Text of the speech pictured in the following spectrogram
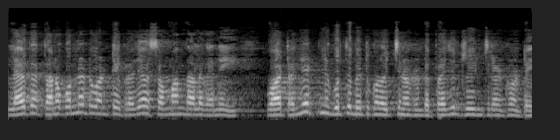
లేకపోతే తనకున్నటువంటి ప్రజా సంబంధాలు కానీ వాటన్నిటిని గుర్తుపెట్టుకొని వచ్చినటువంటి ప్రజలు చూపించినటువంటి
